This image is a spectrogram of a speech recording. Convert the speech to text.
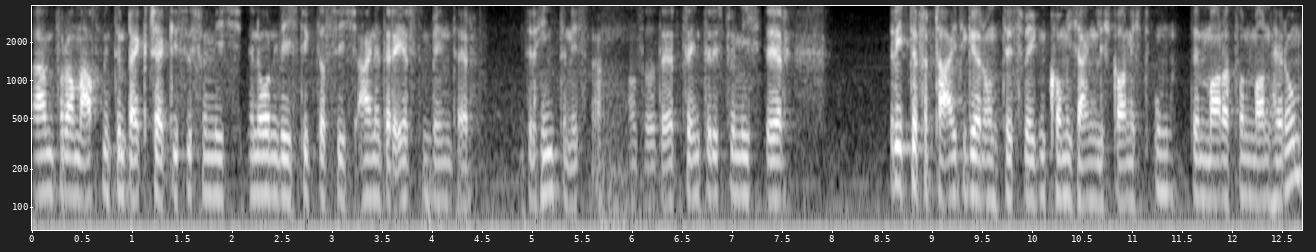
Ähm, vor allem auch mit dem Backcheck ist es für mich enorm wichtig, dass ich einer der Ersten bin, der, der hinten ist. Ne? Also der Center ist für mich der dritte Verteidiger und deswegen komme ich eigentlich gar nicht um den Marathonmann herum.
